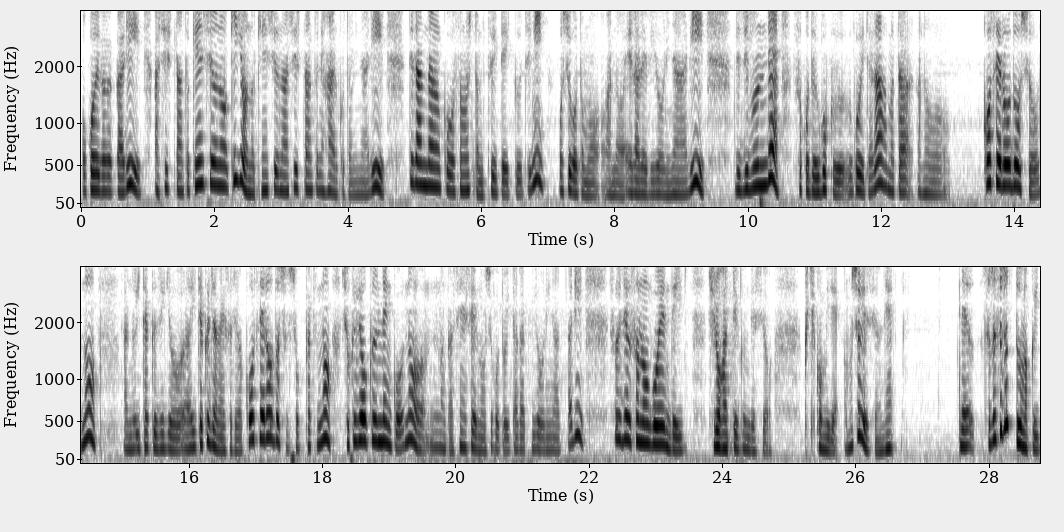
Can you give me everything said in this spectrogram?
お声がかかりアシスタント研修の企業の研修のアシスタントに入ることになりでだんだんこうその人についていくうちにお仕事もあの得られるようになりで自分でそこで動く動いたらまたあの厚生労働省のあの委託事業委託じゃないそれは厚生労働省直轄の職業訓練校のなんか先生のお仕事をいただくようになったりそれでそのご縁で広がっていくんですよ口コミで面白いですよね。でスルスルっとうまくいっ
